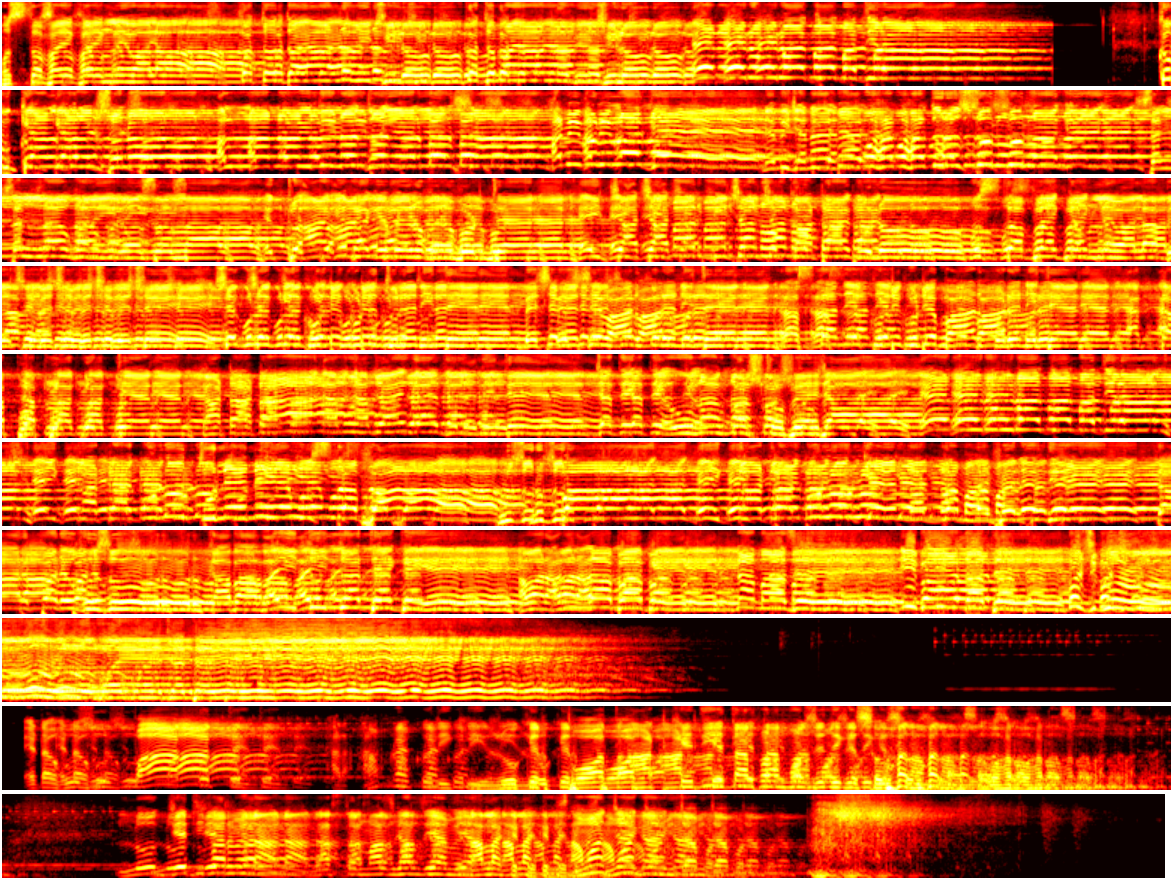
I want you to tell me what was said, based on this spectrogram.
মুস্তাফা কামলিওয়ালা কত দয়া নবী ছিল কত মায়া নবী ছিল। খুব খেয়াল করে শুনুন আল্লাহ নবী দিন ও সাল্লাল্লাহু আলাইহি ওয়াসাল্লাম একটু আগে ভাগে বের হয়ে পড়তেন। এই চাচিমার বিছানো কাঁটাগুলো মুস্তাফা কামলেওয়ালা বেছে বেছে বেছে বেছে সেগুলোকে খুঁটে খুঁটে তুলে নিতেন বেছে বেছে বার করে নিতেন রাস্তা দিয়ে খুঁটে খুঁটে বার করে নিতেন একটা পটলা করতেন কাঁটাটা এমন জায়গায় ফেলে দিতেন যাতে কেউ না কষ্ট পেয়ে যায়। এই কাঁটাগুলো তুলে নিয়ে মুস্তাফা। হুজুর পাক হুজুর কাবা বাইতুল্লাহ থেকে আমার আল্লাহ পাকের নামাজে ইবাদতে মশগুল হয়ে যেতে। এটা হুজুর পাক করতেন। আর আমরা করি কি? লোকের পথ আটকে দিয়ে তারপর মসজিদে গিয়ে সুবহানাল্লাহ সুবহানাল্লাহ সুবহানাল্লাহ লোক যেতে পারবে না রাস্তার মাঝখান দিয়ে আমি নালা কেটে দিলাম। আমার জায়গা আমি যাব।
